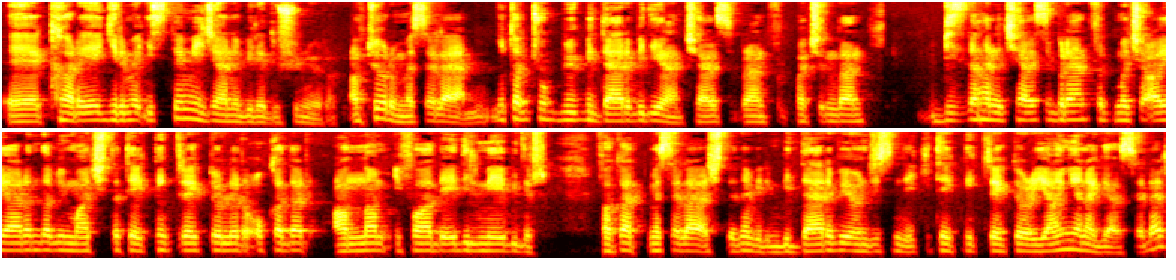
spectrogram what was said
e, kareye girmek istemeyeceğini bile düşünüyorum. Atıyorum mesela bu tabii çok büyük bir derbi değil. Yani Chelsea Brentford maçından bizde hani Chelsea Brentford maçı ayarında bir maçta teknik direktörleri o kadar anlam ifade edilmeyebilir. Fakat mesela işte ne bileyim bir derbi öncesinde iki teknik direktör yan yana gelseler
